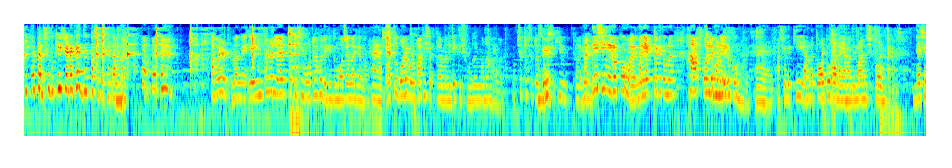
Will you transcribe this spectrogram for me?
কি করতাম শুধু খিরসাটা খেয়ে দুই পাশেটা খেতাম না। আবার মানে এই উপরের লেয়ারটা বেশি মোটা হলে কিন্তু মজা লাগে না। হ্যাঁ। এত বড় বড় পাটি সাপটা মানে দেখতে সুন্দর মনে হয় না। ছোট ছোট কিউট হয়। মানে দেশে এরকম হয় মানে একটাকে তোমরা হাফ করলে মনে হয় এরকম হয়। হ্যাঁ আসলে কি আমরা তো অল্প বানাই আমাদের মানুষ কম। দেশে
